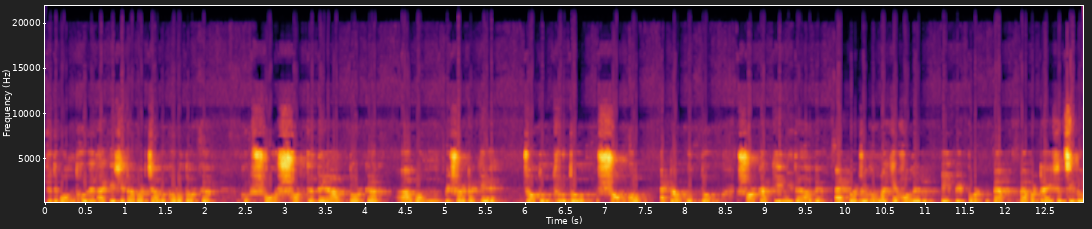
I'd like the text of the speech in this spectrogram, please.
যদি বন্ধ হয়ে থাকে, সেটা আবার চালু করা দরকার, খুব সহজ শর্তে দেয়া দরকার, এবং বিষয়টাকে যত দ্রুত সম্ভব একটা উদ্যোগ সরকারকেই নিতে হবে। একবার যখন নাকি হলের এই ব্যাপ- ব্যাপারটা এসেছিল,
